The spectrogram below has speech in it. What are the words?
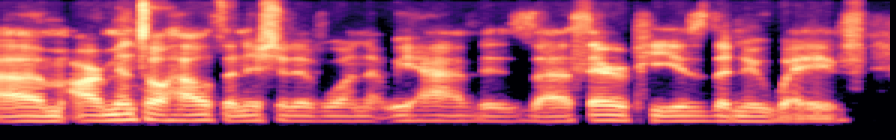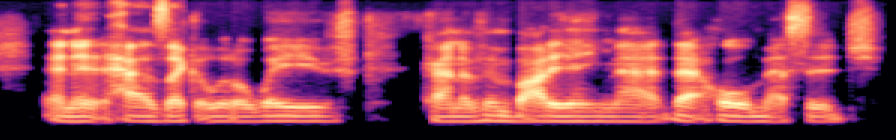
um, our mental health initiative one that we have is uh, therapy is the new wave, and it has like a little wave kind of embodying that that whole message.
